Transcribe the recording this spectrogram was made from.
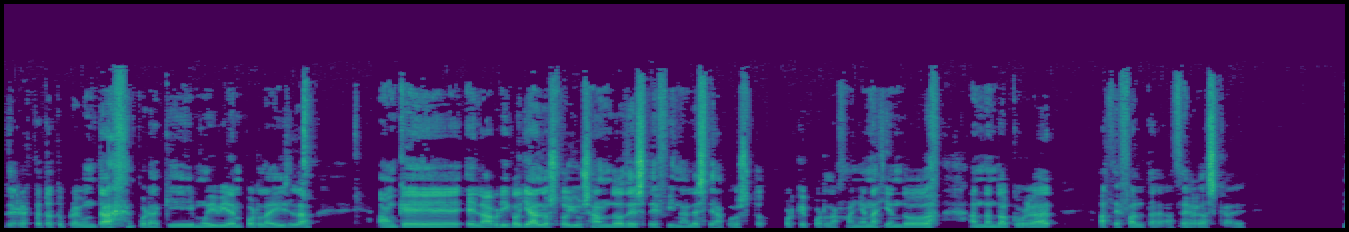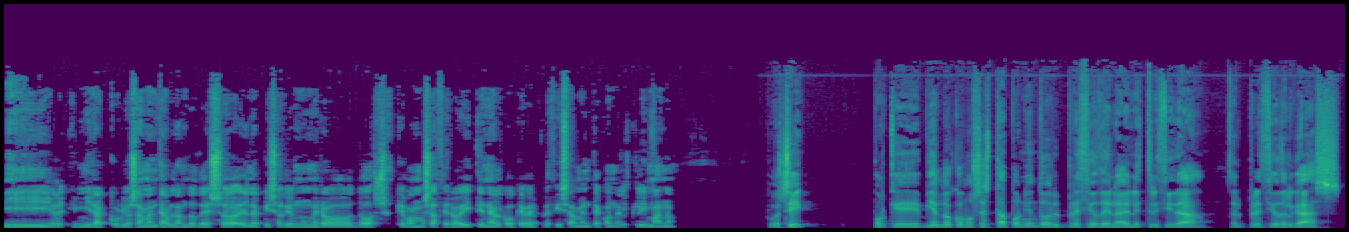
respecto a tu pregunta, por aquí muy bien, por la isla, aunque el abrigo ya lo estoy usando desde finales de agosto, porque por las mañanas yendo andando a currar hace falta, hace rasca, ¿eh? Y, mira, curiosamente hablando de eso, el episodio número 2 que vamos a hacer hoy tiene algo que ver precisamente con el clima, ¿no? Pues sí, porque viendo cómo se está poniendo el precio de la electricidad, el precio del gas,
